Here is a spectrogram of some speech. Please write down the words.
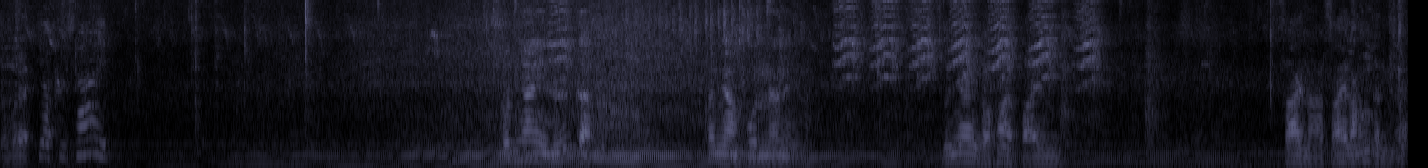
ก็บ่ได้เกี่ยวพี่ชายรถง่ายหรือกัน ถ้ายามฝนนะนี่นะรถง่ายก็ห้อยไปซ้ายหน้าซ้ายหลังกันนะ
